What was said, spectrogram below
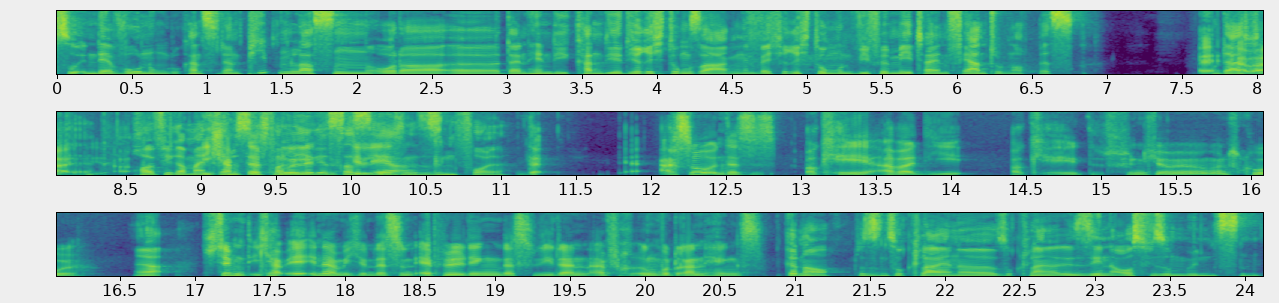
so in der Wohnung. Du kannst sie dann piepen lassen oder äh, dein Handy kann dir die Richtung sagen, in welche Richtung und wie viel Meter entfernt du noch bist. Äh, und da aber, ich häufiger meinen Schlüssel verlege, ist das gelesen, sehr sinnvoll. Da, ach so, und das ist okay, aber die, okay, das finde ich aber ganz cool. Ja. Stimmt, ich hab, erinnere mich und das ist so ein Apple-Ding, dass du die dann einfach irgendwo dranhängst. Genau, das sind so kleine, so kleine, die sehen aus wie so Münzen.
